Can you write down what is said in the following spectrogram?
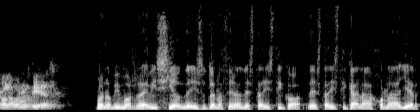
Hola, buenos días. Bueno, vimos revisión del Instituto Nacional de, Estadístico, de Estadística en la jornada de ayer,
